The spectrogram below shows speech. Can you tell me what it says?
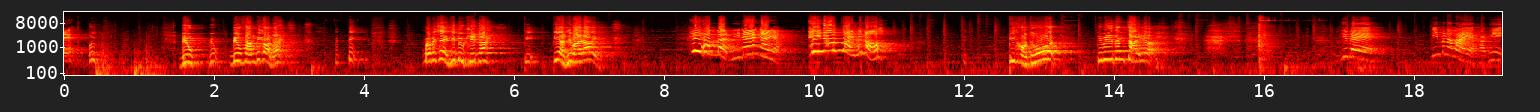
ย์เฮ้ยบิวบิวบิวฟังพี่ก่อนนะพี่มันไม่ใช่อย่างที่บิวคิดนะ พี่พี่อธิบายได้ พี่ทำแบบนี้ได้ยังไงอะ พี่นอกใจฉันเหรอ พี่ขอโทษ พี่ไม่ได้ตั้งใจอะ พี่เบย์นี่มันอะไรอะคะพี่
